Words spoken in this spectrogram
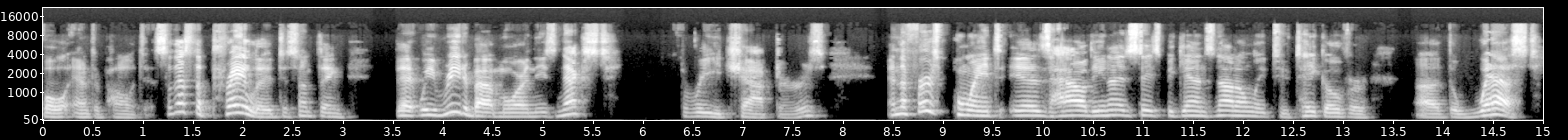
full anthropologists. So that's the prelude to something that we read about more in these next three chapters and the first point is how the united states begins not only to take over uh, the west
